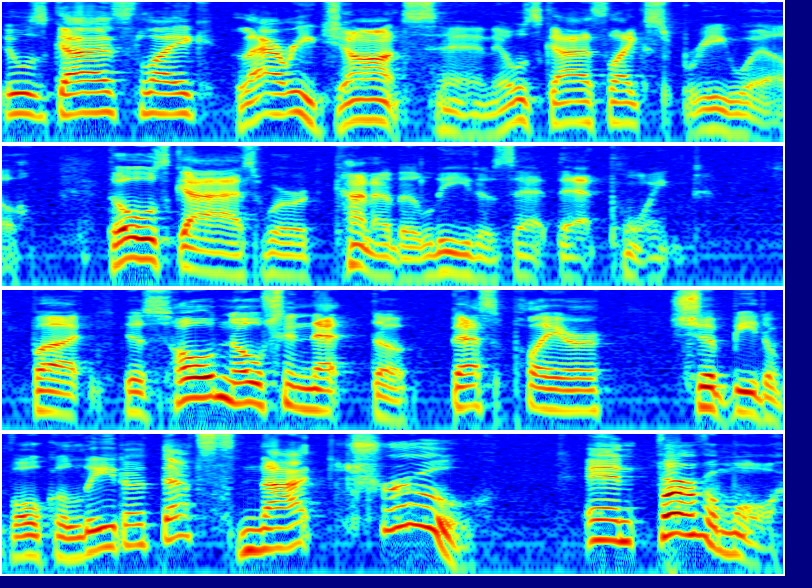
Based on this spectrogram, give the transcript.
It was guys like Larry Johnson. It was guys like Sprewell. Those guys were kind of the leaders at that point. But this whole notion that the best player should be the vocal leader, that's not true. And furthermore,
